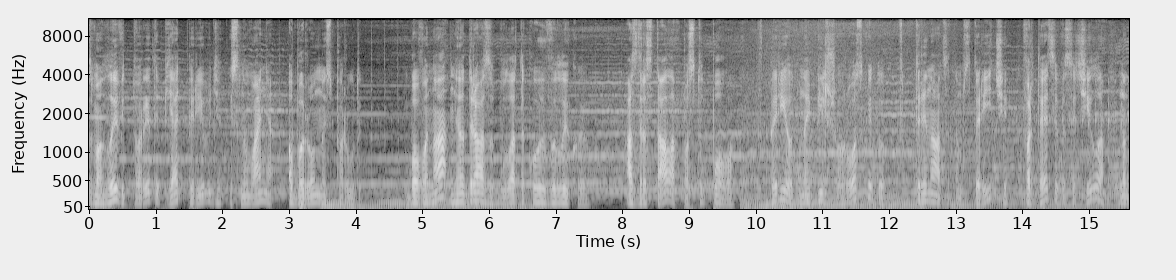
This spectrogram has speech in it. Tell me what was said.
змогли відтворити 5 періодів існування оборонної споруди, бо вона не одразу була такою великою, а зростала поступово. В період найбільшого розквіту в 13 сторіччі фортеця височила над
